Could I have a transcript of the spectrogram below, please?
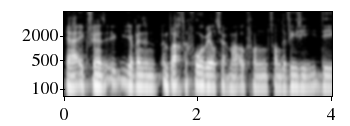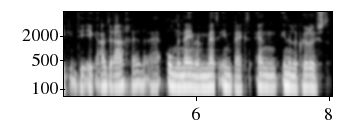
Ja, ik vind het, jij bent een, een prachtig voorbeeld, zeg maar, ook van, van de visie die ik, die ik uitdraag. Hè. Ondernemen met impact en innerlijke rust.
